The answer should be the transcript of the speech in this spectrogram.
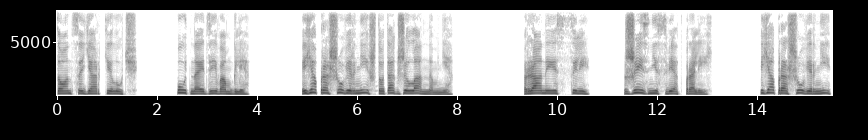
«Солнце — яркий луч, путь найди во мгле. Я прошу, верни, что так желанно мне. Раны исцели, жизни свет пролей. Я прошу, верни,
